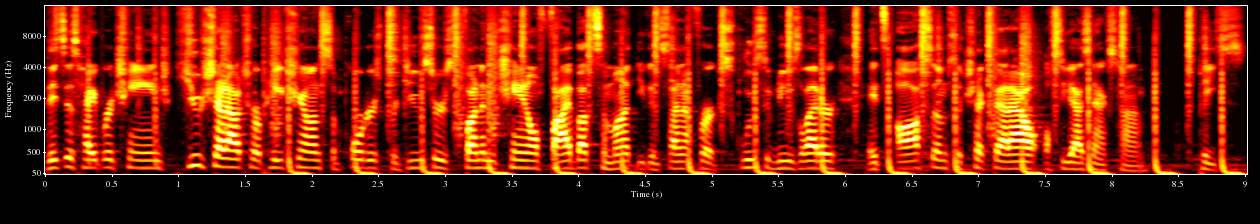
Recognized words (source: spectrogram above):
This is Hyperchange. Huge shout out to our Patreon supporters, producers, fun in the channel. Five bucks a month. You can sign up for our exclusive newsletter. It's awesome. So check that out. I'll see you guys next time. Peace.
